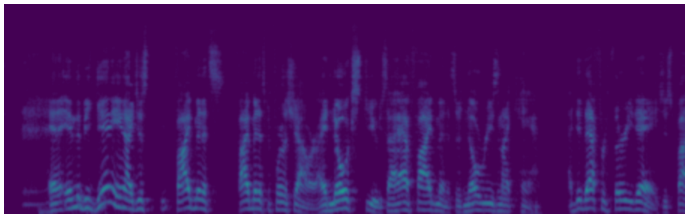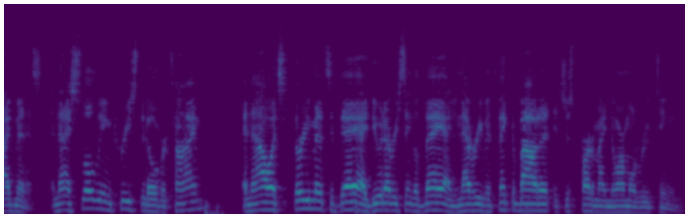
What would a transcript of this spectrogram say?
And in the beginning, I just five minutes, five minutes before the shower. I had no excuse. I have five minutes. There's no reason I can't. I did that for 30 days, just five minutes. And then I slowly increased it over time. And now it's 30 minutes a day. I do it every single day. I never even think about it. It's just part of my normal routine.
